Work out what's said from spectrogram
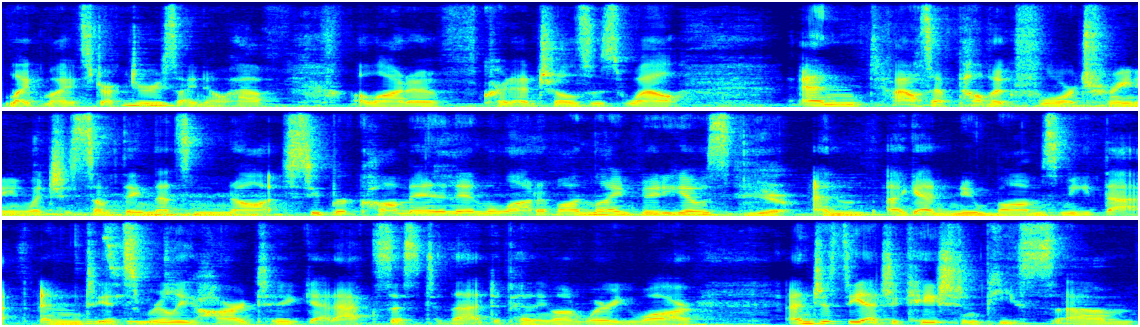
like my instructors, I mm-hmm. know have a lot of credentials as well. And I also have pelvic floor training, which is something that's not super common in a lot of online videos. Yeah. And again, new moms need that. And it's huge. really hard to get access to that depending on where you are. And just the education piece, um,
